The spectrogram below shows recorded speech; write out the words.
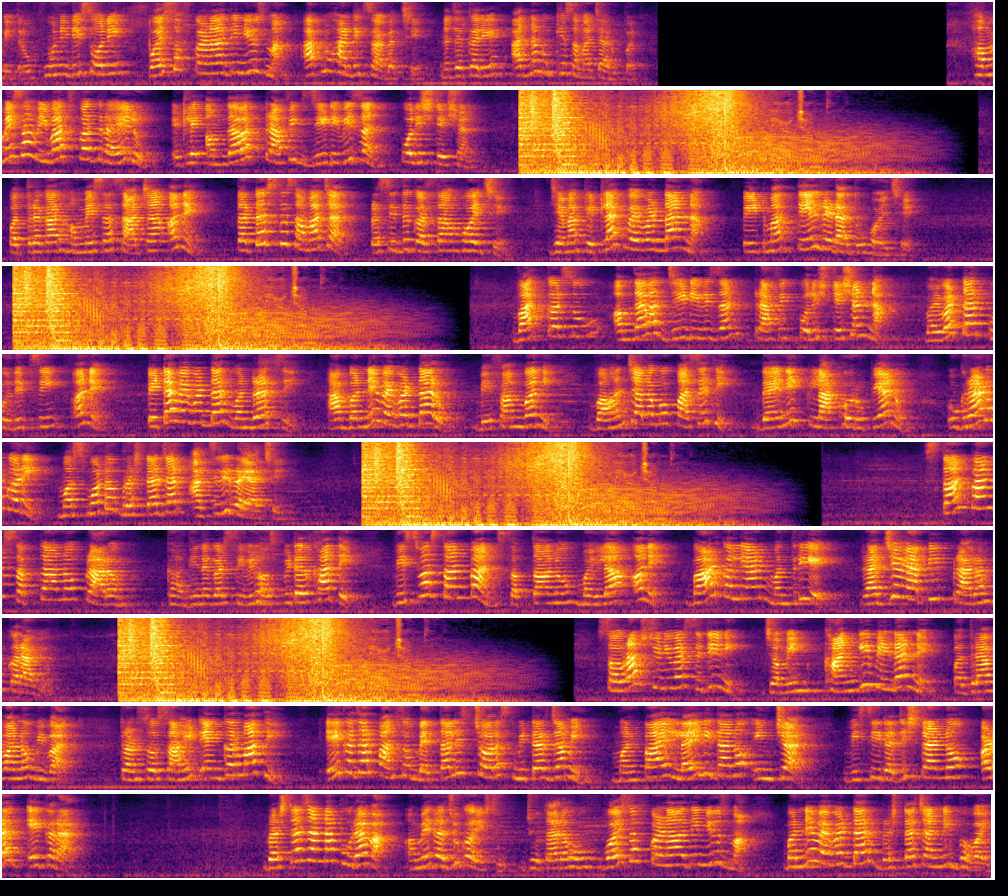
મિત્રો, હું Nidhi Soni voice of Karnavati ન્યૂઝમાં આપનું હાર્દિક સ્વાગત છે. નજર કરીએ આજના મુખ્ય સમાચાર ઉપર. હંમેશા વિવાદસ્પદ રહેલું એટલે Ahmedabad traffic G division police station. પત્રકાર હંમેશા સાચા અને તટસ્થ સમાચાર પ્રસિદ્ધ કરતા હોય છે, જેમાં કેટલાક વહીવટદારના રેડાતું હોય છે. વાત કરશું Ahmedabad G division traffic police સ્ટેશનના વહીવટદાર કુલદીપસિંહ અને પેટા વહીવટદાર વનરાજસિંહ. આ બંને વહીવટદારો બેફામ બની વાહન ચાલકો પાસેથી દૈનિક લાખો રૂપિયાનું ઉઘરાણું કરી મસમોટો ભ્રષ્ટાચાર આચરી રહ્યા છે. ગાંધીનગર સિવિલ હોસ્પિટલ ખાતે વિશ્વ સ્તનપાન સપ્તાહનો મહિલા અને બાળ કલ્યાણ મંત્રીએ રાજ્યવ્યાપી પ્રારંભ કરાવ્યો. સૌરાષ્ટ્ર યુનિવર્સિટીની જમીન ખાનગી બિલ્ડરને પધરાવવાનો વિવાદ. ત્રણસો સાહીઠ એન્કરમાંથી એક હજાર પાંચસો બેતાલીસ ચોરસ મીટર જમીન મનપાએ લઈ લીધાનો ઇન્ચાર્જ. વીસી રજિસ્ટ્રારનો અડગ એ કરાર. ભ્રષ્ટાચારના પુરાવા અમે રજૂ કરીશું. જોતા રહો વોઇસ ઓફ કર્ણાવતી ન્યૂઝમાં બંને વહીવટદાર ભ્રષ્ટાચારની ભવાઈ.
